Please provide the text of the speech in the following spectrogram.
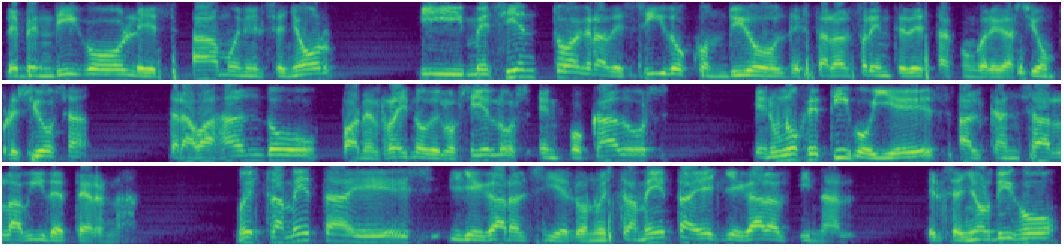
les bendigo, les amo en el Señor y me siento agradecido con Dios de estar al frente de esta congregación preciosa, trabajando para el reino de los cielos, enfocados en un objetivo y es alcanzar la vida eterna. Nuestra meta es llegar al cielo, nuestra meta es llegar al final. El Señor dijo,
